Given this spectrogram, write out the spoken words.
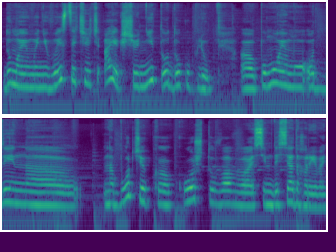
Думаю, мені вистачить, а якщо ні, то докуплю. Е, По-моєму, один е, наборчик коштував 70 гривень.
